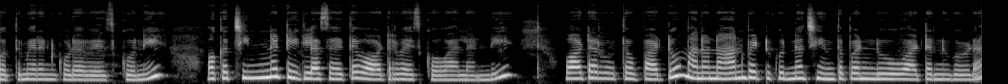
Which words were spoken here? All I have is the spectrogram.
కొత్తిమీరని కూడా వేసుకొని ఒక చిన్న టీ గ్లాస్ అయితే వాటర్ వేసుకోవాలండి. వాటర్తో పాటు మనం నానబెట్టుకున్న చింతపండు వాటర్ని కూడా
